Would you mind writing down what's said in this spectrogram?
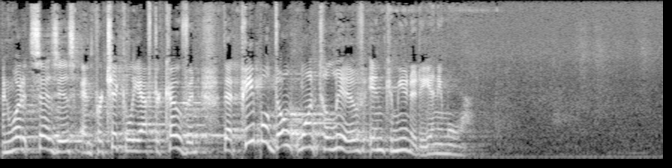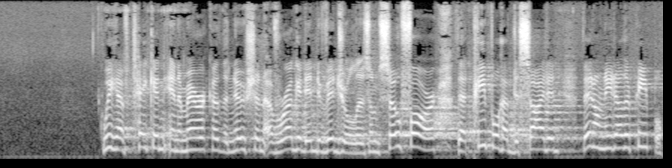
And what it says is, and particularly after COVID, that people don't want to live in community anymore. We have taken in America the notion of rugged individualism so far that people have decided they don't need other people.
